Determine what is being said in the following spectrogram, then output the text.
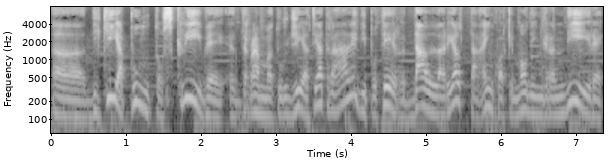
eh, di chi appunto scrive eh, drammaturgia teatrale di poter dalla realtà in qualche modo ingrandire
